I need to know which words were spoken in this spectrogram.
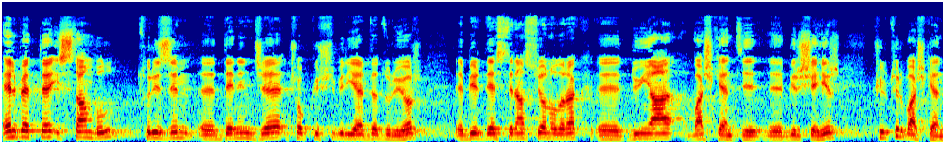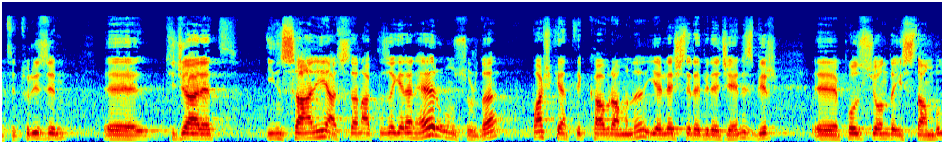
Elbette İstanbul turizm e, denince çok güçlü bir yerde duruyor. E, bir destinasyon olarak e, dünya başkenti e, bir şehir, kültür başkenti, turizm, e, ticaret, insani açıdan aklınıza gelen her unsurda başkentlik kavramını yerleştirebileceğiniz bir e, pozisyonda İstanbul.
